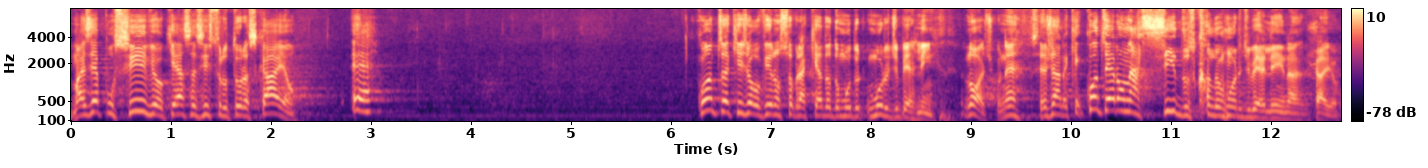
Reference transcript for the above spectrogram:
Mas é possível que essas estruturas caiam? É. Quantos aqui já ouviram sobre a queda do muro de Berlim? Lógico, né? Você já, quantos eram nascidos quando o muro de Berlim caiu?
